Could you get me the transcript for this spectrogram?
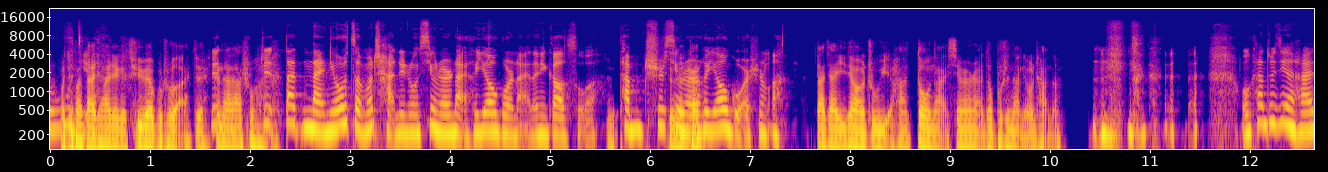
我就怕大家这个区别不出来。对，跟大家说，这大奶牛怎么产这种杏仁奶和腰果奶的？你告诉我，他们吃杏仁和腰果是吗？大家一定要注意哈，豆奶、杏仁奶都不是奶牛产的。我看最近还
